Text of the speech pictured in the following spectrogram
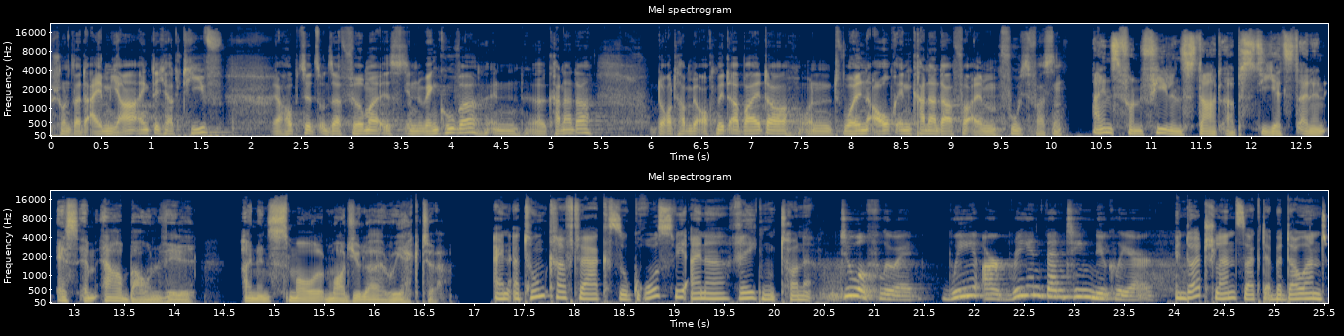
schon seit einem Jahr eigentlich aktiv. Der Hauptsitz unserer Firma ist in Vancouver in äh, Kanada. Dort haben wir auch Mitarbeiter und wollen auch in Kanada vor allem Fuß fassen. Eins von vielen Start-ups, die jetzt einen SMR bauen will, einen Small Modular Reactor. Ein Atomkraftwerk so groß wie eine Regentonne. Dual Fluid. We are reinventing nuclear. In Deutschland, sagt er bedauernd,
